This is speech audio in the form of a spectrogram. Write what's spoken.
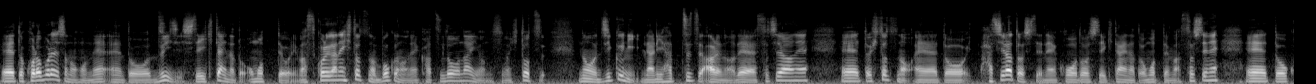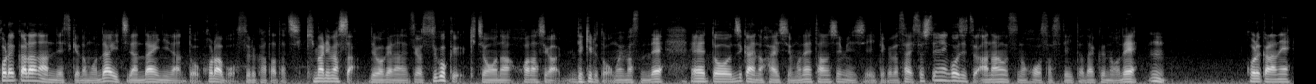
え、ー、と、コラボレーションの方ね、え、ー、と、随時していきたいなと思っております。これがね、一つの僕のね、活動内容のその一つの軸になりつつあるので、そちらをね、えっ、と、一つの、えっ、と、柱としてね、行動していきたいたいなと思ってます。そしてね、えっ、と、これからなんですけども、第1弾、第2弾とコラボする方たち決まりましたというわけなんですが、すごく貴重なお話ができると思いますので、えっ、と、次回の配信もね、楽しみにしていてください。そしてね、後日アナウンスの方させていただくので、うん。これからね、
